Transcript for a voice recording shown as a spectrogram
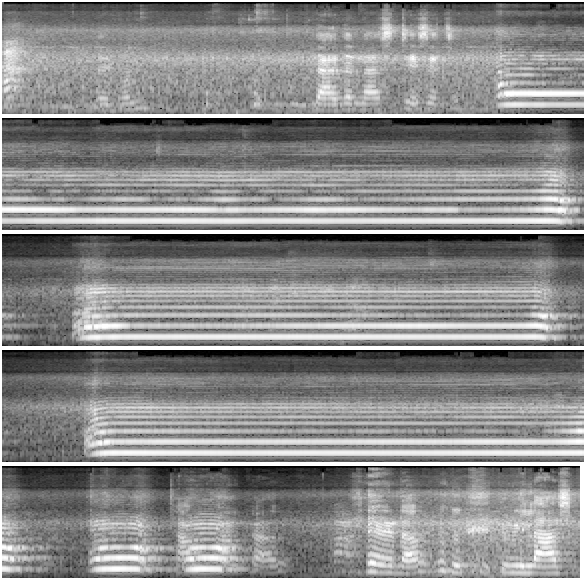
হ্যাঁ দেখুন দাদা লাস্টে এসেছে। নাও তুমি লাস্ট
